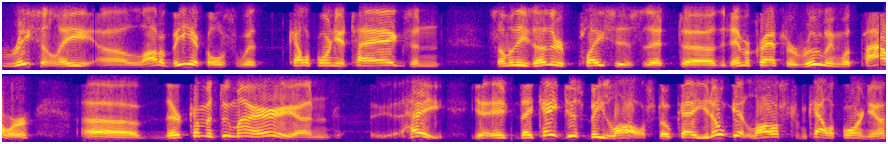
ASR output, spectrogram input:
recently a lot of vehicles with California tags and some of these other places that uh, the Democrats are ruling with power uh, they're coming through my area, and hey, it, they can't just be lost. Okay, you don't get lost from California,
